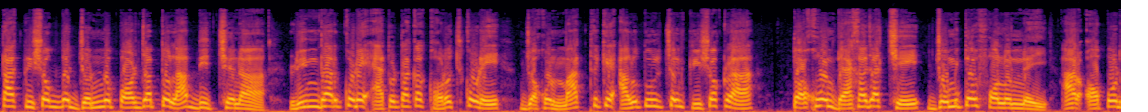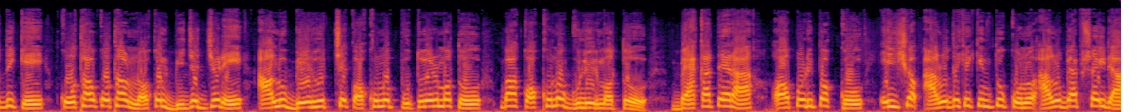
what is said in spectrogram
তা কৃষকদের জন্য পর্যাপ্ত লাভ দিচ্ছে না। ঋণধার করে এত টাকা খরচ করে যখন মাঠ থেকে আলু তুলছেন কৃষকরা তখন দেখা যাচ্ছে জমিতে ফলন নেই। আর অপরদিকে কোথাও কোথাও নকল বীজের জেরে আলু বের হচ্ছে কখনো পুতুলের মতো বা কখনো গুলির মতো। ব্যাকাতেরা অপরিপক্ক এইসব আলু দেখে কিন্তু কোনো আলু ব্যবসায়ীরা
